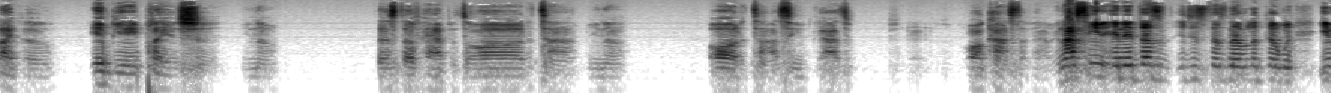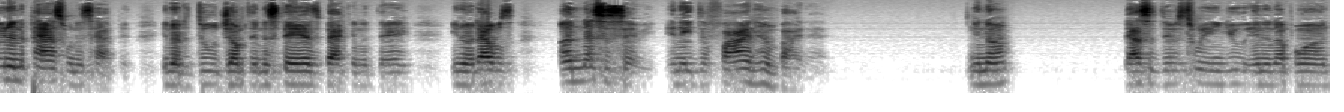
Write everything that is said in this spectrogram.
like a NBA player should. That stuff happens all the time. You know, all the time. I see guys all kinds of stuff happen. And I seen and it doesn't it just doesn't ever look good when even in the past when this happened. You know, the dude jumped in the stands back in the day. You know, that was unnecessary. And they define him by that. You know? That's the difference between you ending up on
